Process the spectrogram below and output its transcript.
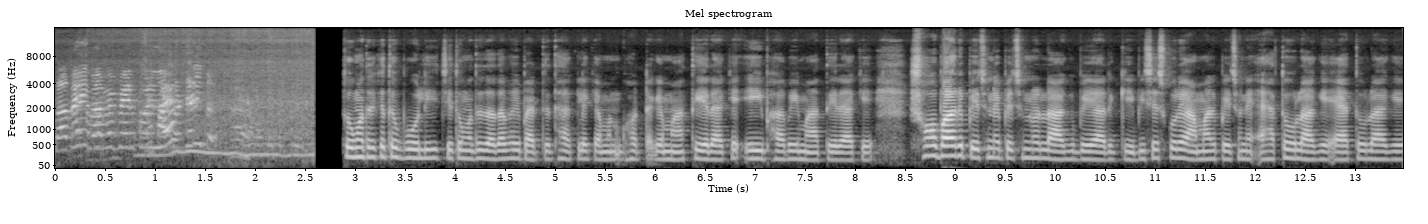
বাবা বের করলে। তোমাদেরকে তো বলি যে তোমাদের দাদাভাই বাড়িতে থাকলে কেমন ঘরটাকে মাতিয়ে রাখে, এইভাবেই মাতিয়ে রাখে। সবার পেছনে পেছনে লাগবে আর কি, বিশেষ করে আমার পেছনে এত লাগে এত লাগে,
